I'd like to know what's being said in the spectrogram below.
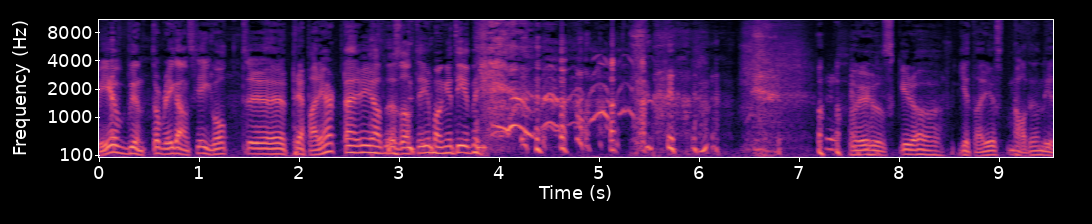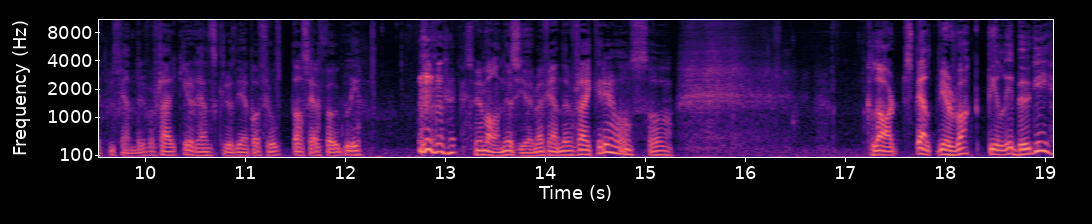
Vi begynte å bli ganske godt eh, preparert der vi hadde satt i mange timer. Og jeg husker at gitaristen hadde en liten Fender-forsterker, og den skrudde jeg på fullt, da selvfølgelig. Som vi vanligvis gjør med Fender-forsterkere. Og så klart, spilte vi rock Billy Boogie,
